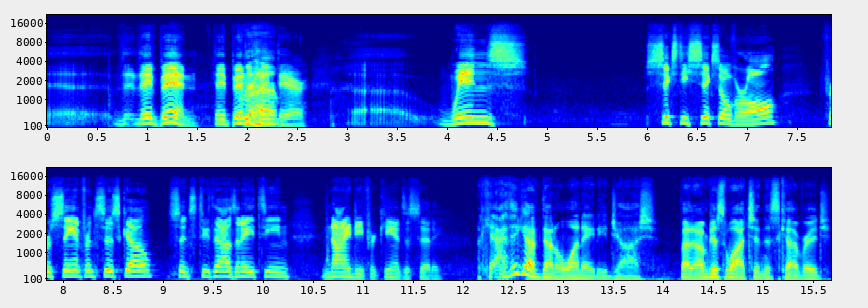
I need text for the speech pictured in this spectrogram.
uh, th- they've been they've been Uh-huh. right there. Uh, wins 66 overall for San Francisco since 2018, 90 for Kansas City. Okay, I think I've done a 180, Josh. But I'm just watching this coverage.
